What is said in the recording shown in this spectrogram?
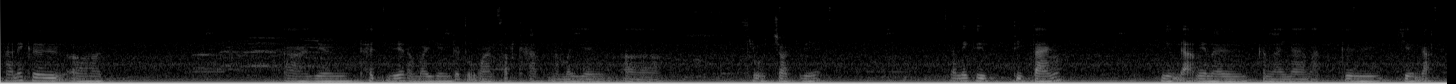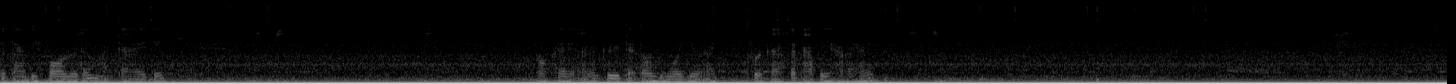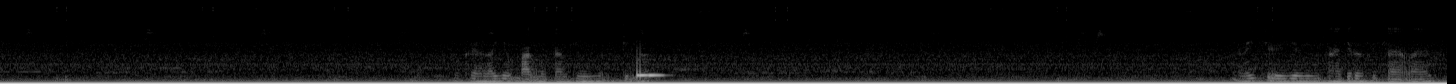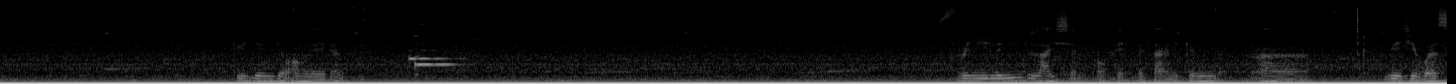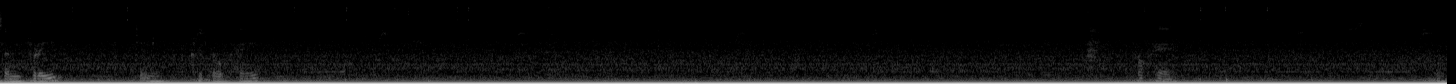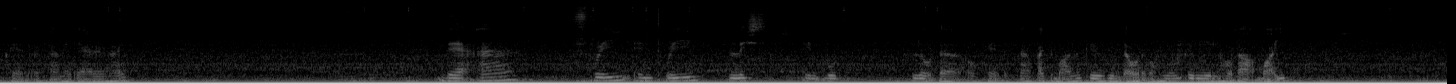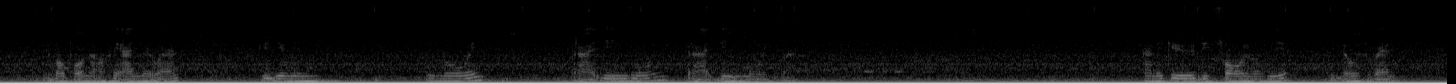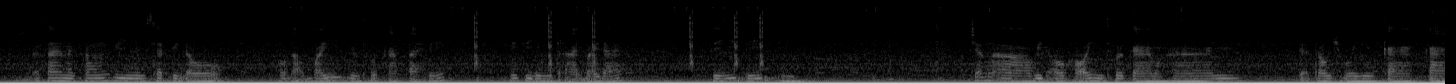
អានេះគឺអឺយើង text វាដើម្បីយើងទទួលបាន shortcut ដើម្បីយើងអឺស្រួលចុចវាអានេះគឺទីតាំងយើងដាក់វានៅកន្លែងណាបាទគឺយើងដាក់ទៅតាម default លើទៅមិនកាយទេOK អានេះគឺតកតងជាមួយយើងអាចធ្វើការ set up វាហើយហើយ OK ឥឡូវយើងបើកមើលកម្មវិធីទីបាទអានេះគឺយើងអាចរើសភាសាបានគឺយើងយកអង់គ្លេសទៅ freely license អូខេដោយសារនេះគឺអឺ វាជា version free ចឹង click OK អូខេអូខេដោយសារនេះ error ហើយ there are three entry list in boot loader អូខេដោយសារបច្ចុប្បន្នហ្នឹងគឺ Windows របស់ខ្ញុំគឺមានរហូតដល់3បងប្អូនអ្នកនរអាចមើលបានគឺយើងមាន E1 try E1 try D1 បាទអានេះ គឺ default របស់វា Windows 7ដោយសារនៅក្នុងនេះគឺខ្ញុំ set Windows រហូតដល់3ខ្ញុំធ្វើការតេស្តវានេះគឺខ្ញុំ try 3ដែរ C D E ចឹងវីដេអូក្រោយយើងធ្វើការបង្ហាញតកតងជាមួយនឹងការកែ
